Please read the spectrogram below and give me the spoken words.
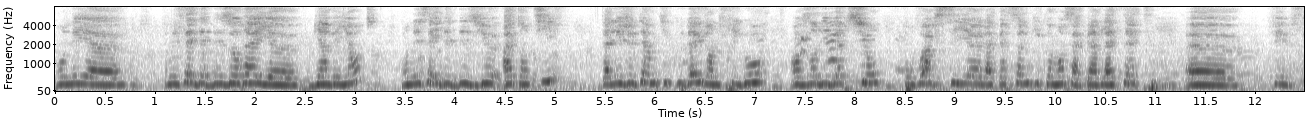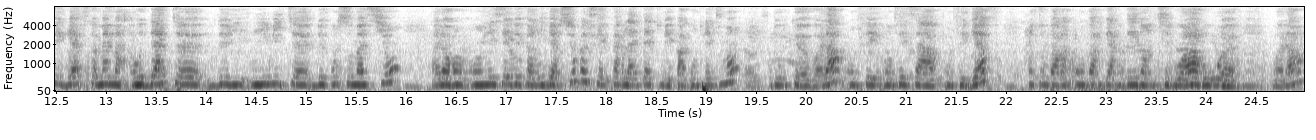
On, est, euh, essaye d'être des oreilles euh, bienveillantes, on essaye d'être des yeux attentifs, d'aller jeter un petit coup d'œil dans le frigo en faisant des versions pour voir si la personne qui commence à perdre la tête fait, gaffe quand même aux dates de limite de consommation. Alors on, essaye de faire diversion parce qu'elle perd la tête mais pas complètement. Donc euh, voilà, on fait, on fait ça, on fait gaffe quand on va, on va regarder dans le tiroir ou euh, voilà.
